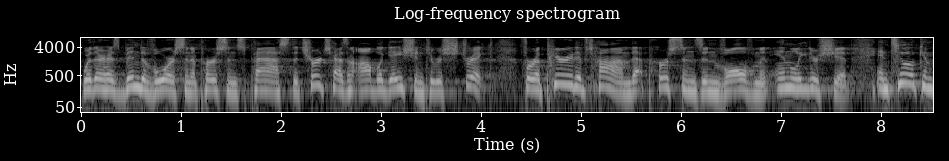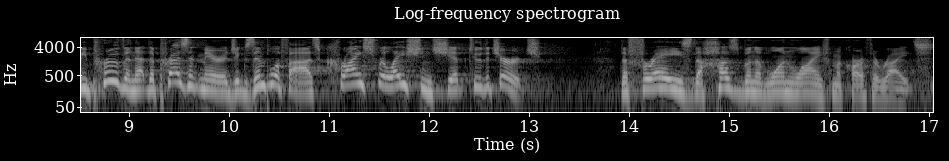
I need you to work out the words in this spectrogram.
where there has been divorce in a person's past, the church has an obligation to restrict for a period of time that person's involvement in leadership until it can be proven that the present marriage exemplifies Christ's relationship to the church. The phrase, the husband of one wife, MacArthur writes,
